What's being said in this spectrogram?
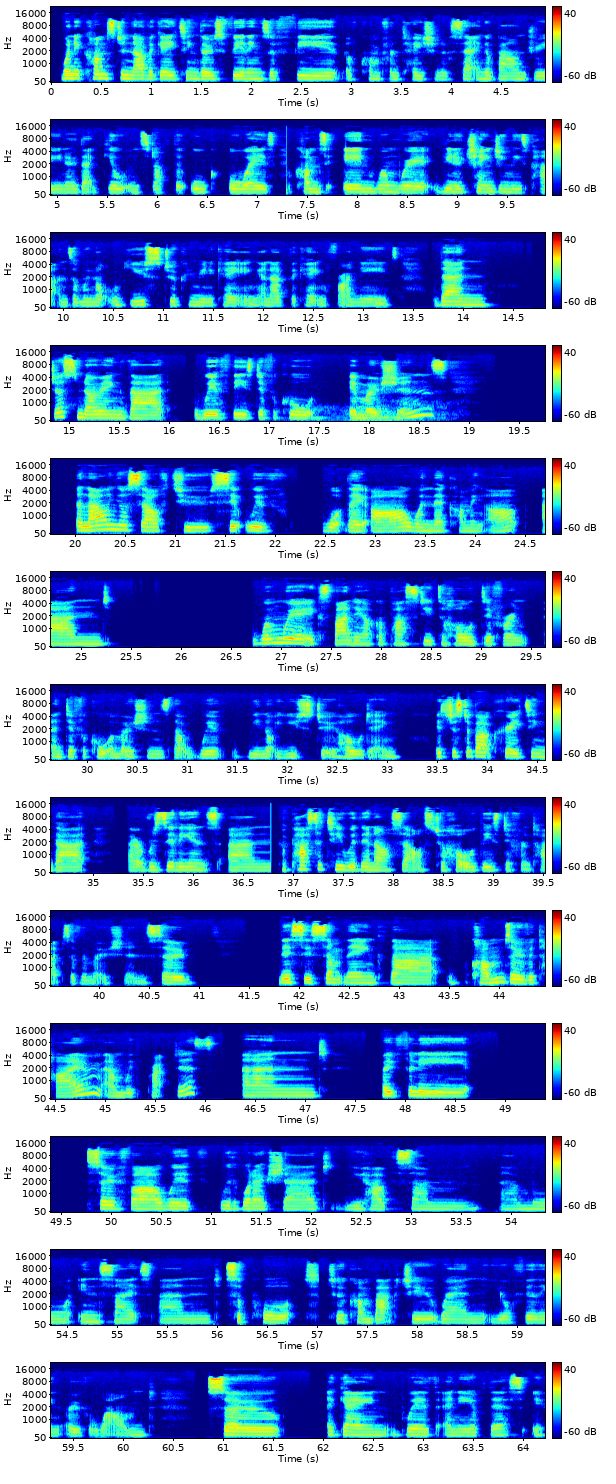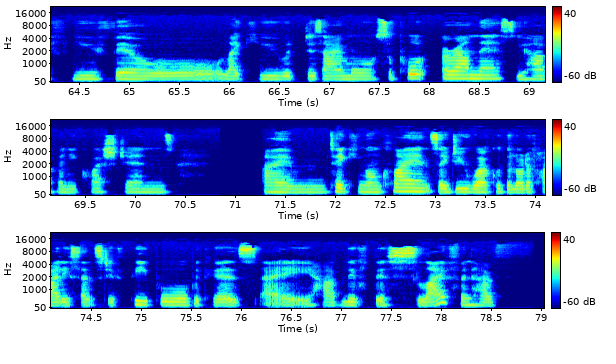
when it comes to navigating those feelings of fear, of confrontation, of setting a boundary, you know, that guilt and stuff that all, always comes in when we're, you know, changing these patterns and we're not used to communicating and advocating for our needs, then just knowing that with these difficult emotions, allowing yourself to sit with what they are when they're coming up. And when we're expanding our capacity to hold different and difficult emotions that we're we're not used to holding it's just about creating that uh, resilience and capacity within ourselves to hold these different types of emotions. So this is something that comes over time and with practice. And hopefully so far with with what I've shared, you have some uh, more insights and support to come back to when you're feeling overwhelmed. So, again, with any of this, if you feel like you would desire more support around this, you have any questions, I'm taking on clients. I do work with a lot of highly sensitive people because I have lived this life and have,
